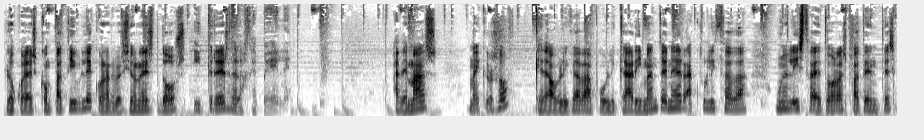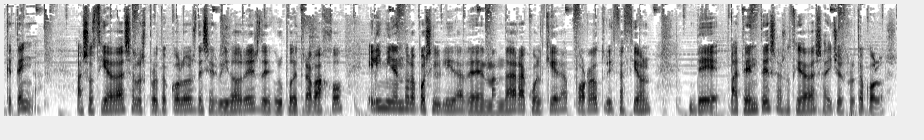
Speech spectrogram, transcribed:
lo cual es compatible con las versiones 2 y 3 de la GPL. Además, Microsoft queda obligada a publicar y mantener actualizada una lista de todas las patentes que tenga, asociadas a los protocolos de servidores del grupo de trabajo, eliminando la posibilidad de demandar a cualquiera por la utilización de patentes asociadas a dichos protocolos.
